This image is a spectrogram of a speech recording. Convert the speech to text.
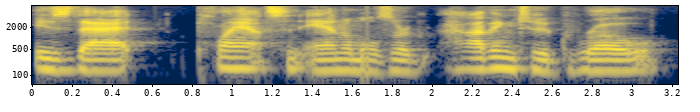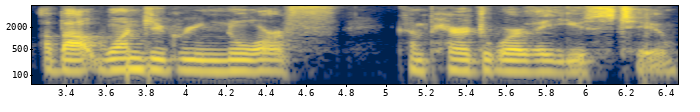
is that plants and animals are having to grow about one degree north compared to where they used to.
